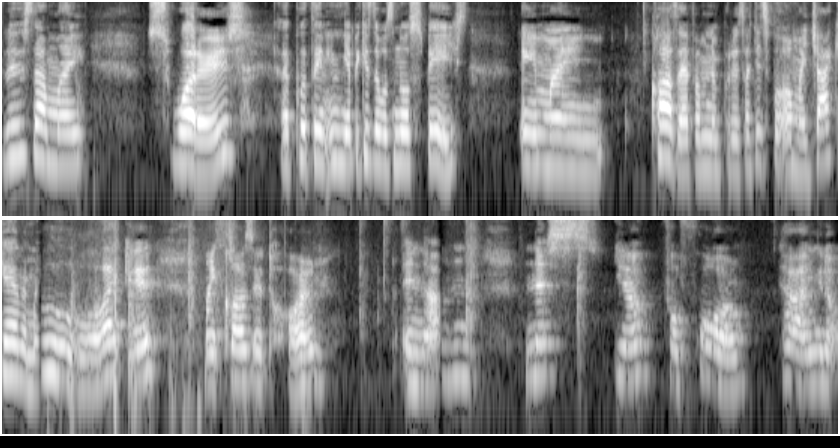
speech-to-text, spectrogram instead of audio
these are my sweaters. I put it in here because there was no space in my closet if I'm gonna put it. So I just put on my jacket and my ooh, like it, my closet door. And uh, next, you know, for fall, I'm gonna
